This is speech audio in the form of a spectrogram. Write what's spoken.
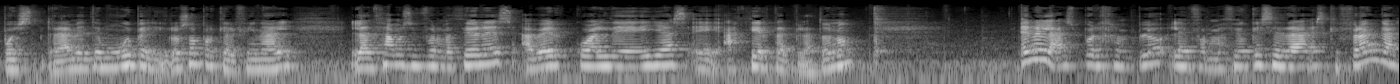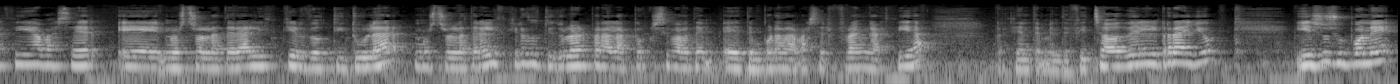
pues realmente muy peligroso porque al final lanzamos informaciones a ver cuál de ellas eh, acierta el plato, ¿no? En el AS, por ejemplo, la información que se da es que Fran García va a ser eh, nuestro lateral izquierdo titular. Nuestro lateral izquierdo titular para la próxima eh, temporada va a ser Fran García recientemente fichado del Rayo, y eso supone,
